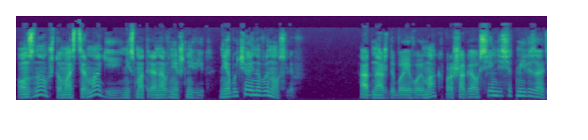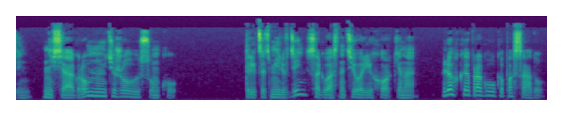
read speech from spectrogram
Он знал, что мастер магии, несмотря на внешний вид, необычайно вынослив. Однажды боевой маг прошагал 70 миль за день, неся огромную тяжелую сумку. 30 миль в день, согласно теории Хоркина, легкая прогулка по саду.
